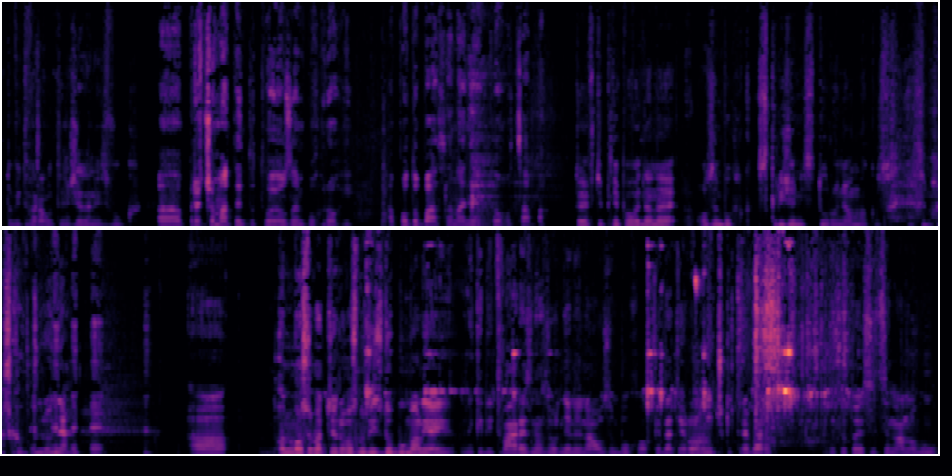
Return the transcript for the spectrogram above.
to vytváralo ten žiadaný zvuk. A prečo má tento tvoj ozembuch rohy a podobá sa na nejakého capa? To je vtipne povedané ozembuch skrížený s túroňom, ako s, maskou túroňa. A on môže mať rôznu výzdobu, mali aj niekedy tváre znázornené na ozembuchoch, keď dáte rolničky treba. Toto je síce na nohu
